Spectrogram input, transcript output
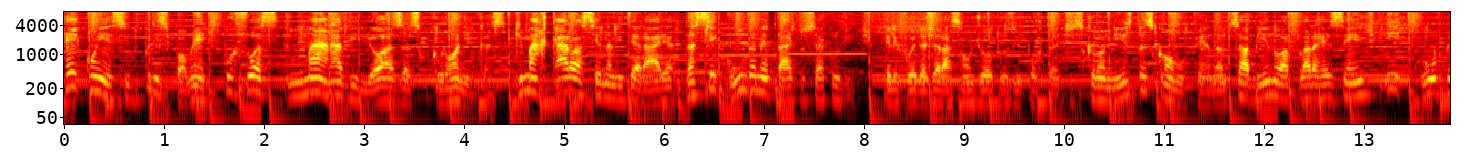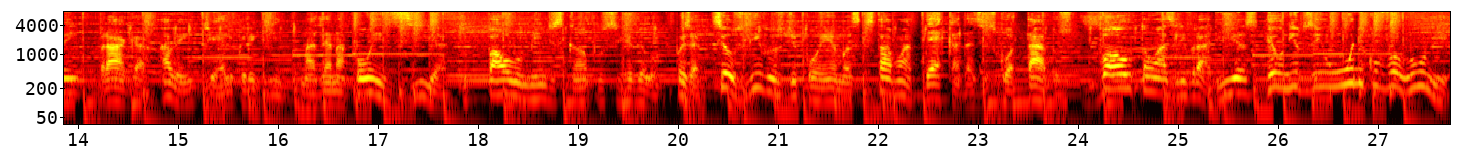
reconhecido principalmente por suas maravilhosas crônicas, que marcaram a cena literária da segunda metade do século XX. Ele foi da geração de outros importantes cronistas como Fernando Sabino, Clara Recente e Rubem Braga, além de Hélio Peregrino. Mas é na poesia que Paulo Mendes Campos se revelou. Pois é, seus livros de poemas que estavam há décadas esgotados voltam às livrarias, reunidos em um único volume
